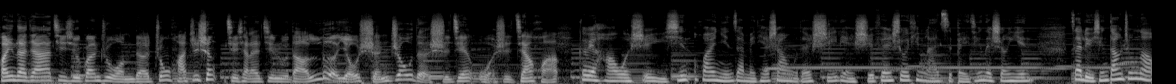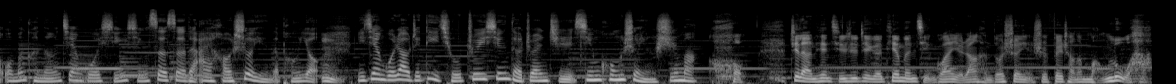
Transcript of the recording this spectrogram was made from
欢迎大家继续关注我们的中华之声。接下来进入到乐游神州的时间，我是嘉华。各位好，我是雨欣，欢迎您在每天上午的十一点十分收听来自北京的声音。在旅行当中呢，我们可能见过形形色色的爱好摄影的朋友。嗯，你见过绕着地球追星的专职星空摄影师吗？哦，这两天其实这个天文景观也让很多摄影师非常的忙碌哈。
